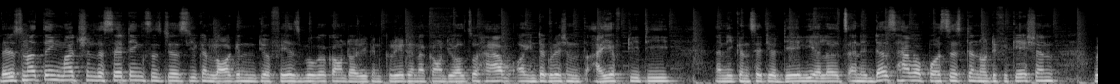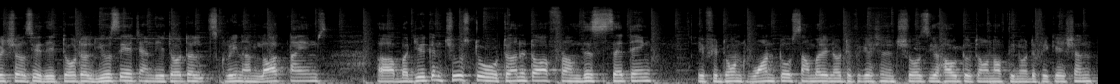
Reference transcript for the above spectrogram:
there is nothing much in the settings. It's just you can log in into your facebook account or you can create an account. You also have an integration with IFTTT and you can set your daily alerts. And it does have a persistent notification which shows you the total usage and the total screen unlock times. Uh, but you can choose to turn it off from this setting. If you don't want to summary notification it shows you how to turn off the notification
